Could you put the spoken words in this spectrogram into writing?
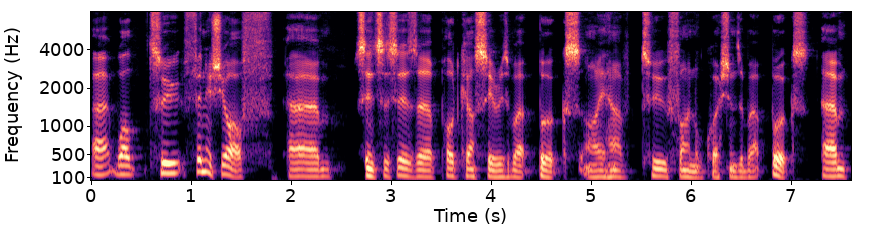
Uh, well, to finish off, um, since this is a podcast series about books, I have two final questions about books. Um,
